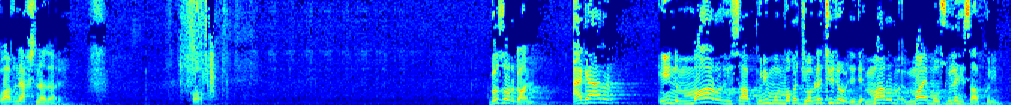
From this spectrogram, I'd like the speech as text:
واو نقش نداره. خب. بزرگان اگر این ما رو حساب کنیم اون موقع جمله چی جمله ما رو ما موصوله حساب کنیم؟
